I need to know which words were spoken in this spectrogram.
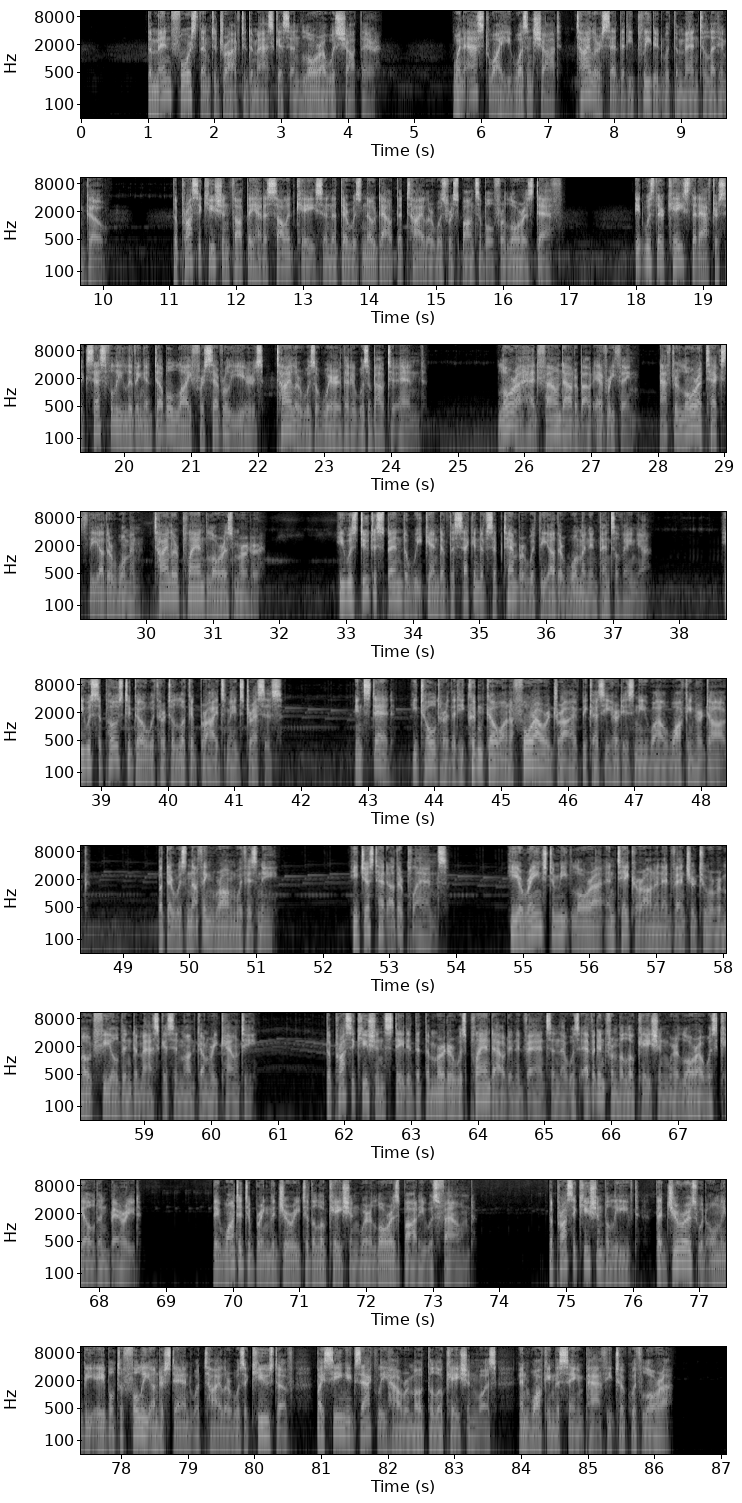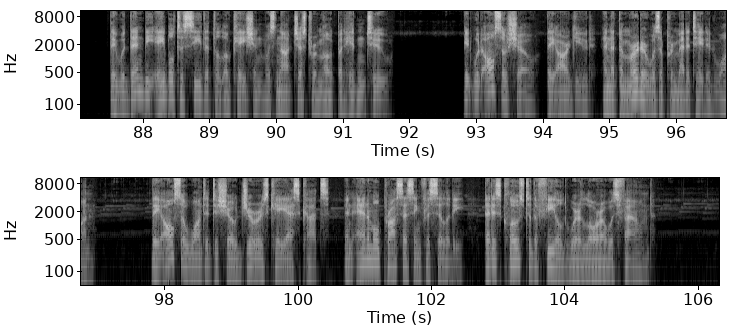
The men forced them to drive to Damascus and Laura was shot there. When asked why he wasn't shot, Tyler said that he pleaded with the men to let him go. The prosecution thought they had a solid case and that there was no doubt that Tyler was responsible for Laura's death. It was their case that after successfully living a double life for several years, Tyler was aware that it was about to end. Laura had found out about everything. After Laura texts the other woman, Tyler planned Laura's murder. He was due to spend the weekend of the 2nd of September with the other woman in Pennsylvania. He was supposed to go with her to look at bridesmaids' dresses. Instead, he told her that he couldn't go on a four-hour drive because he hurt his knee while walking her dog. But there was nothing wrong with his knee. He just had other plans. He arranged to meet Laura and take her on an adventure to a remote field in Damascus in Montgomery County. The prosecution stated that the murder was planned out in advance and that was evident from the location where Laura was killed and buried. They wanted to bring the jury to the location where Laura's body was found. The prosecution believed that jurors would only be able to fully understand what Tyler was accused of by seeing exactly how remote the location was and walking the same path he took with Laura. They would then be able to see that the location was not just remote but hidden too. It would also show, they argued, and that the murder was a premeditated one. They also wanted to show jurors KS Cuts, an animal processing facility that is close to the field where Laura was found.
